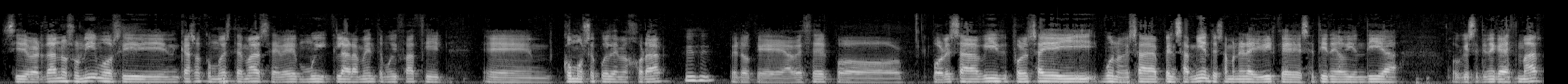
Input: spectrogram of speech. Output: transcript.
si de verdad nos unimos y en casos como este más se ve muy claramente, muy fácil en cómo se puede mejorar, pero que a veces por, por esa vid, por esa bueno, ese pensamiento, esa manera de vivir que se tiene hoy en día o que se tiene cada vez más,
